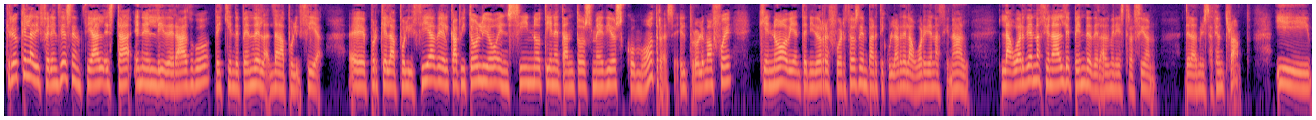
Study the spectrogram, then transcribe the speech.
Creo que la diferencia esencial está en el liderazgo de quien depende de la, policía. Eh, porque la policía del Capitolio en sí no tiene tantos medios como otras. El problema fue que no habían tenido refuerzos, en particular de la Guardia Nacional. La Guardia Nacional depende de la administración, de la administración Trump. Y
